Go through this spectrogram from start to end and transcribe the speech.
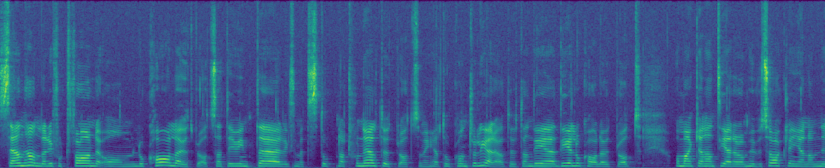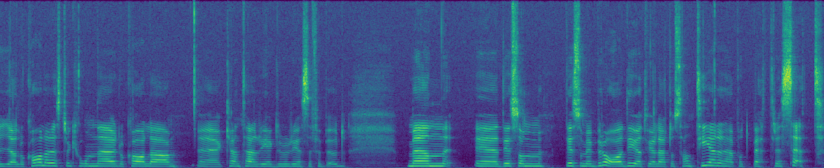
Sen handlar det fortfarande om lokala utbrott så att det är ju inte liksom ett stort nationellt utbrott som är helt okontrollerat utan det är, det är lokala utbrott. Och man kan hantera dem huvudsakligen genom nya lokala restriktioner, lokala eh, karantänregler och reseförbud. Men eh, det, som, det som är bra det är att vi har lärt oss hantera det här på ett bättre sätt.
